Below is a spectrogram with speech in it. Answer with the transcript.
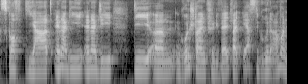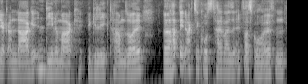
Skofjord Energy, Energy die ähm, Grundstein für die weltweit erste grüne Ammoniakanlage in Dänemark gelegt haben soll. Äh, hat den Aktienkurs teilweise etwas geholfen,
